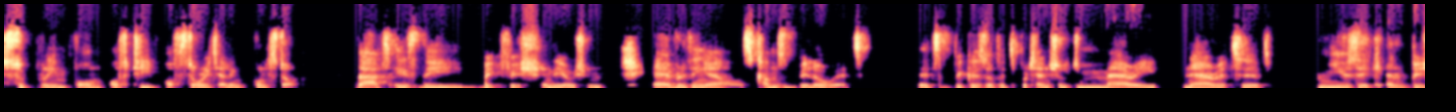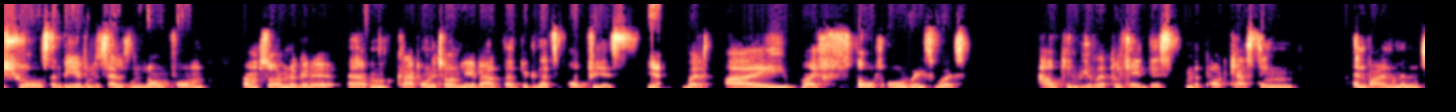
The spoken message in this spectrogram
supreme form of tea, of storytelling, full stop. That is the big fish in the ocean. Everything else comes below it. It's because of its potential to marry narrative, music, and visuals and be able to tell it in long form. Um, so I'm not going to um, clap on eternally about that because that's obvious. Yeah. But I, my thought always was, how can we replicate this in the podcasting environment?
